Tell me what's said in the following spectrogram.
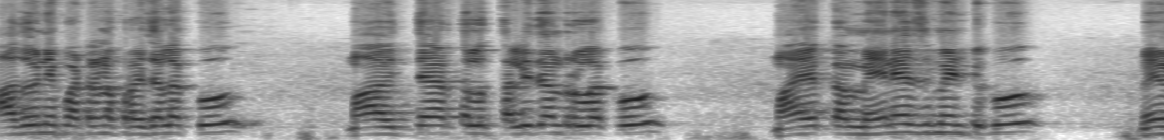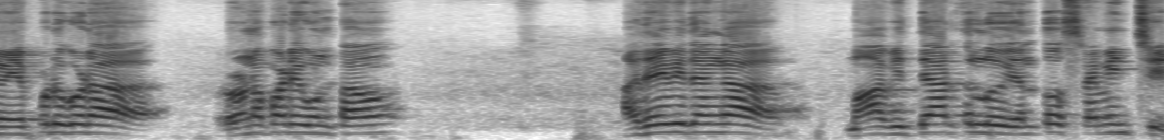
ఆధుని పట్టణ ప్రజలకు మా విద్యార్థుల తల్లిదండ్రులకు మా యొక్క మేనేజ్మెంట్కు మేము ఎప్పుడు కూడా రుణపడి ఉంటాం. అదేవిధంగా మా విద్యార్థులు ఎంతో శ్రమించి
